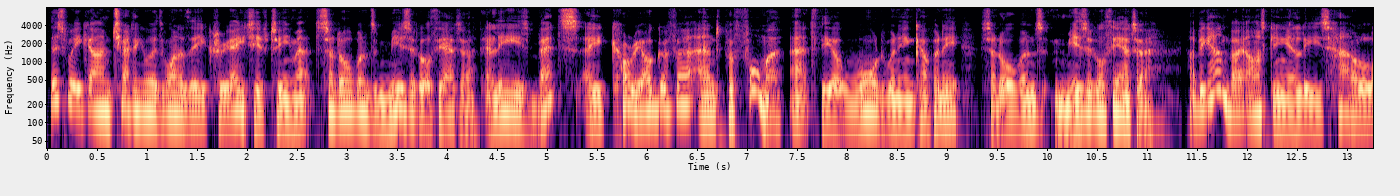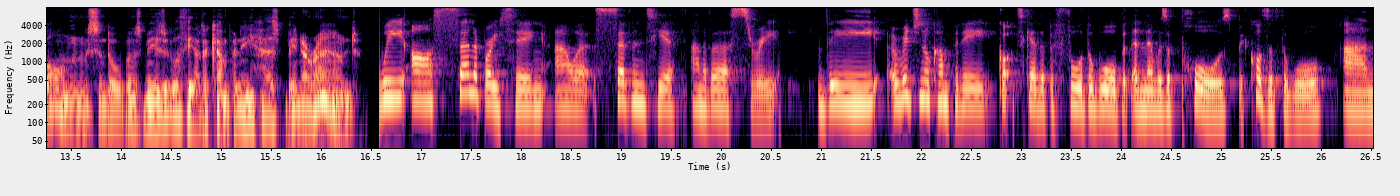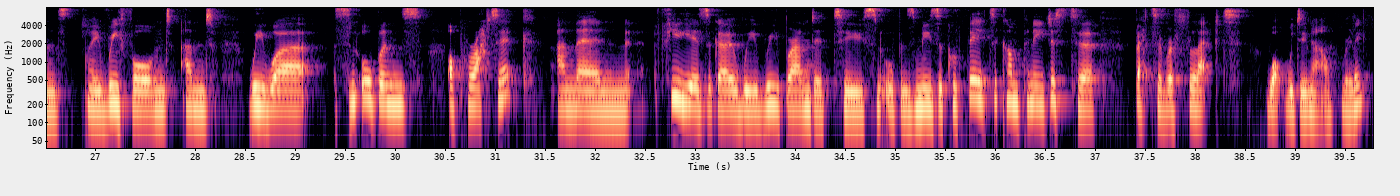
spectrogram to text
This week I'm chatting with one of the creative team at St Albans Musical Theatre, Elise Betts, a choreographer and performer at the award winning company St Albans Musical Theatre. I began by asking Elise how long St Albans Musical Theatre Company has been around. We are celebrating our 70th anniversary. The original company got together before the war, but then there was a pause because of the war, and we reformed, and we were St Albans Operatic. And then a few years ago, we rebranded to St Albans Musical Theatre Company just to better reflect what we do now, really.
